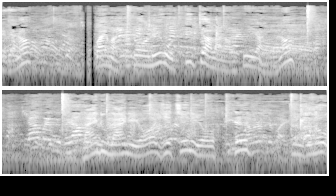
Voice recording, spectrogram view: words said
တယ်ဗျာနော်ပိုင်းမှာတော်တော်လေးကိုတိကျလာတာကိုတွေ့ရတယ်ဗျာနော် လိုင်းတူလိုင်းတွေရောရစ်ချင်းတွေရောဖိုးဒီကျွန်တော်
